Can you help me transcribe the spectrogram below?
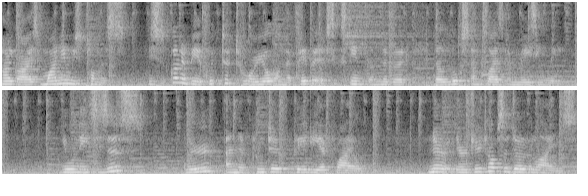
Hi guys, my name is Thomas. This is going to be a quick tutorial on the Paper F16 Thunderbird that looks and flies amazingly. You will need scissors, glue and a printed PDF file. Note, there are two types of dotted lines.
